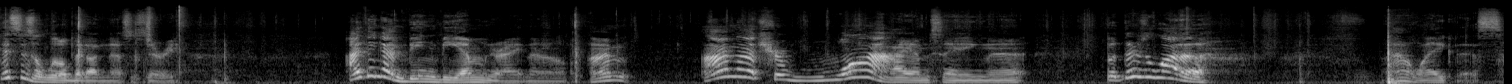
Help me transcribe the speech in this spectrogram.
This is a little bit unnecessary. I think I'm being BM'd right now. I'm I'm not sure why I'm saying that, but there's a lot of I don't like this.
